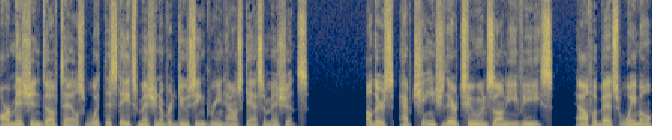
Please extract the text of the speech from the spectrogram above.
Our mission dovetails with the state's mission of reducing greenhouse gas emissions. Others have changed their tunes on EVs. Alphabet's Waymo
